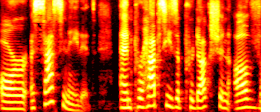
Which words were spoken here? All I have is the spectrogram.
are assassinated. And perhaps he's a production of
